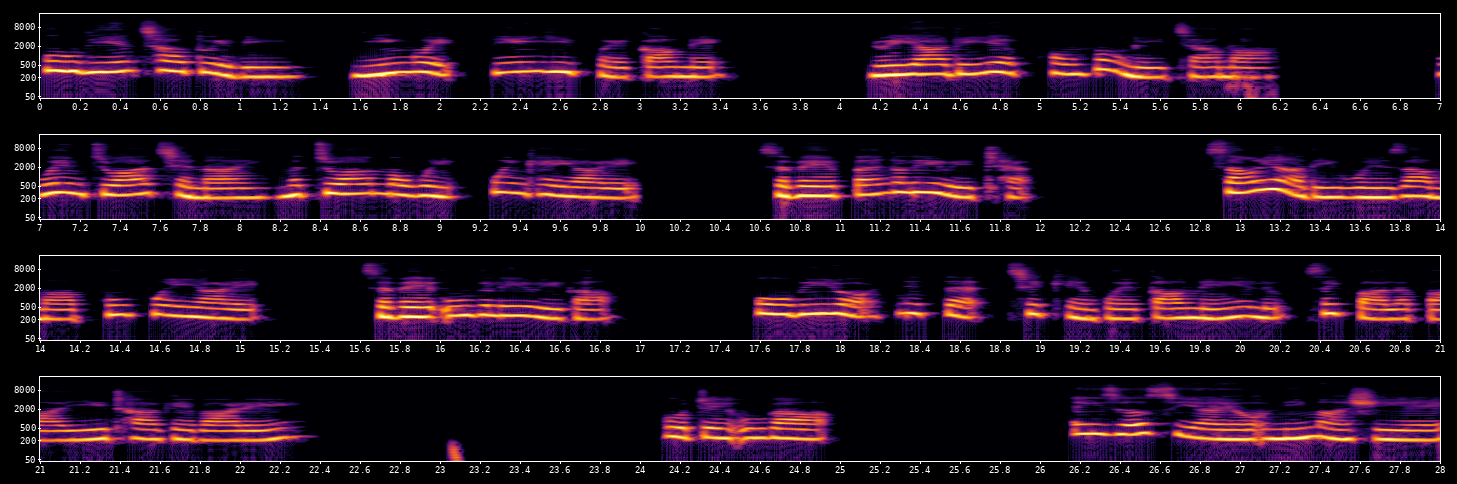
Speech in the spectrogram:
ပူပြင်းခြောက်တွေ့ပြီးညီးငွေ့ပြင်းရိဖွယ်ကောင်းတဲ့နွေရာသီရဲ့ဖုံမှုန်နေချားမှာဝင့်ကြွားချင်တိုင်းမကြွားမဝင့်ပွင့်ခဲ့ရတဲ့စပယ်ပန်းကလေးတွေထက်ဆောင်းရာသီဝင်စမှာဖူးပွင့်ရတဲ့စပယ်ဦးကလေးတွေက ပိုပြီးတော့နှစ်သက်ချစ်ခင်ပွဲကောင်းတယ်လို့စိတ်ပါလက်ပါရေးထားခဲ့ပါတယ်။ကိုတင်ဦးကအိမ်စောဆရာရုံအနီးမှာရှိတဲ့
